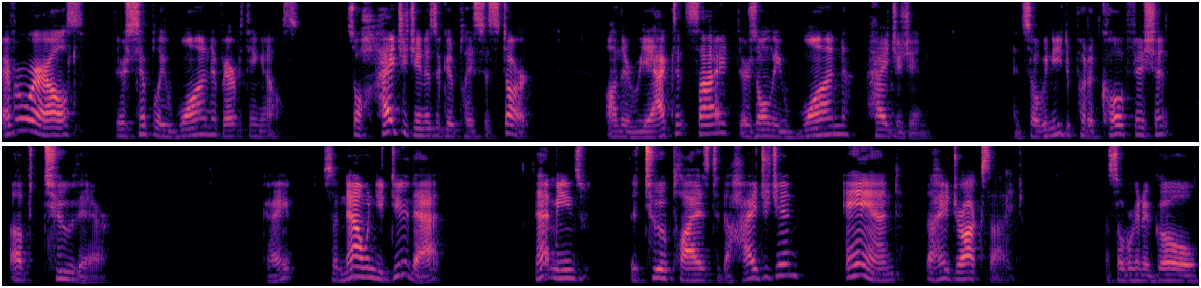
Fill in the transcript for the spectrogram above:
Everywhere else, there's simply one of everything else. So hydrogen is a good place to start. On the reactant side, there's only one hydrogen. And so we need to put a coefficient of 2 there. Okay, so now when you do that, that means the 2 applies to the hydrogen and the hydroxide. And So we're going to go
